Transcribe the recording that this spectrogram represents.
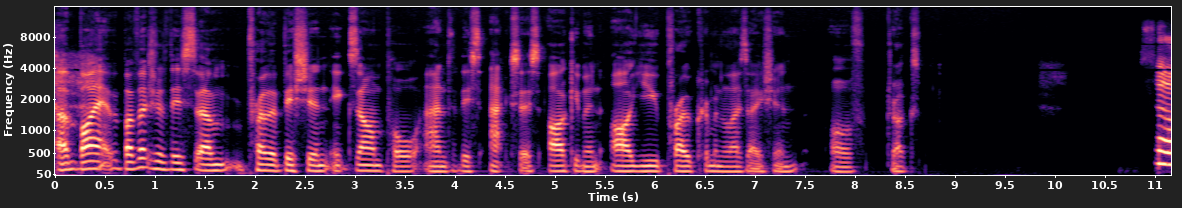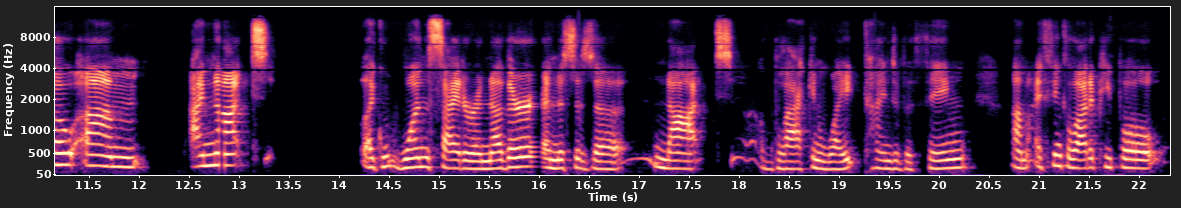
Um, by by virtue of this um, prohibition example and this access argument, are you pro criminalisation of drugs? So um, I'm not like one side or another, and this is a not a black and white kind of a thing. Um, I think a lot of people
